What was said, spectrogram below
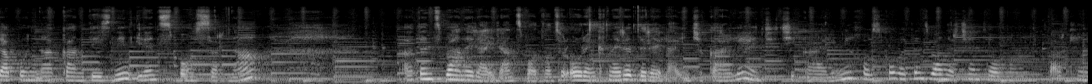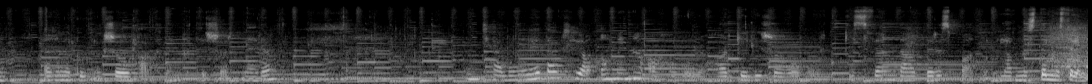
ճապոնական Disney-ն իրենց սպոնսորն է Այտենց բաներ է իրանց մոտ, ոնց որ օրենքները դրել է, ինչը կարելի է, ինչը չի կարելի։ Մի խոսքով այտենց բաներ չեն թողնում, կարքին եղնի cooking show հագնենք թիշերտները։ Ինչ ա լինել, հետաքրքիր ամենաահավորը, հարգելի ժողովուրդ, կիսվեմ դարտերս պատմում։ Լավ, նստել, նստել եմ։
